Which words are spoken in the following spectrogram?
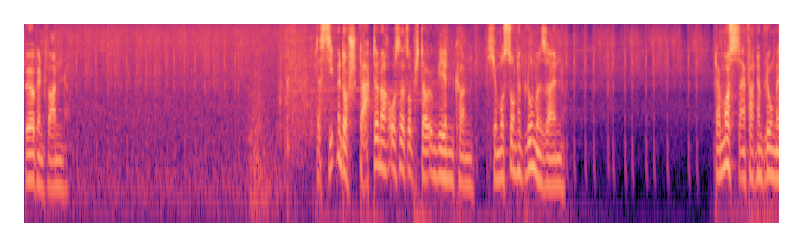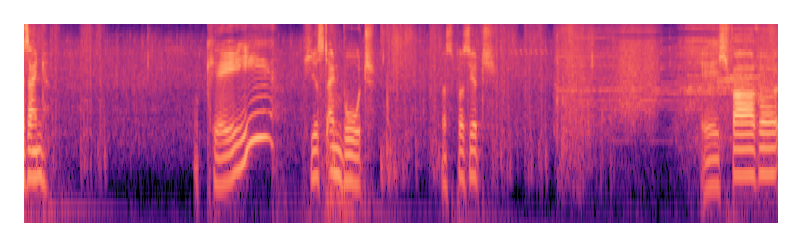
Irgendwann. Das sieht mir doch stark danach aus, als ob ich da irgendwie hin kann. Hier muss doch eine Blume sein. Da muss einfach eine Blume sein. Okay. Hier ist ein Boot. Was passiert? Ich fahre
